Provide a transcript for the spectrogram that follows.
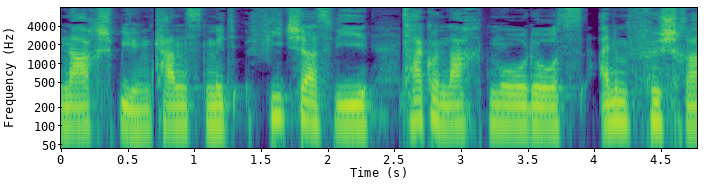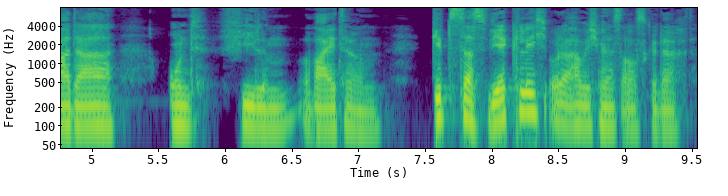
nachspielen kannst mit Features wie Tag- und Nacht-Modus, einem Fischradar und vielem weiteren. Gibt's das wirklich oder habe ich mir das ausgedacht?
